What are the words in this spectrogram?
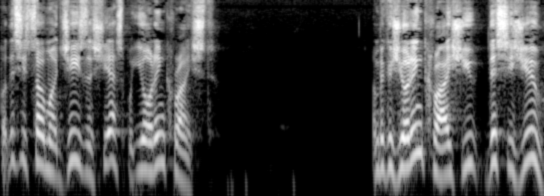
but this is so much Jesus, yes, but you're in Christ. And because you're in Christ, you, this is you.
